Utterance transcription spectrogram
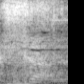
Smash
